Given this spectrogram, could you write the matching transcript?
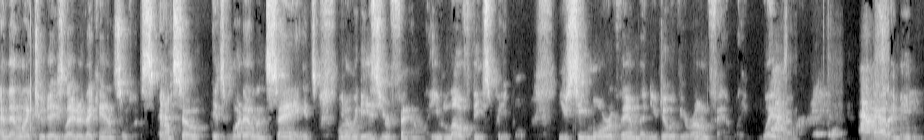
And then, like two days later, they canceled us. And Oh. so it's what Ellen's saying. It's you know, it is your family. You love these people. You see more of them than you do of your own family. Way Absolutely. more. Absolutely. I mean,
